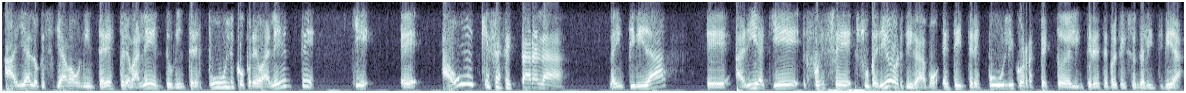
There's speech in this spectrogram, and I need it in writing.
haya lo que se llama un interés prevalente, un interés público prevalente que, eh, aunque se afectara la, la intimidad, eh, haría que fuese superior, digamos, este interés público respecto del interés de protección de la intimidad.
